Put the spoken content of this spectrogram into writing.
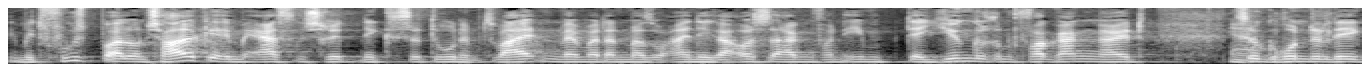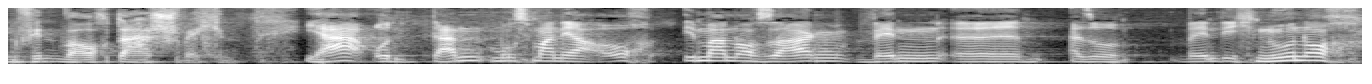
mit Fußball und Schalke im ersten Schritt nichts zu tun. Im zweiten, wenn wir dann mal so einige Aussagen von ihm der jüngeren Vergangenheit zugrunde legen, finden wir auch da Schwächen. Ja, und dann muss man ja auch immer noch sagen, wenn, äh, also wenn dich nur noch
